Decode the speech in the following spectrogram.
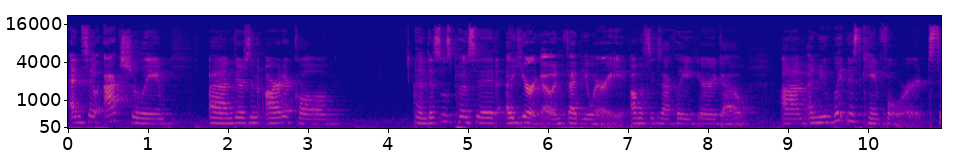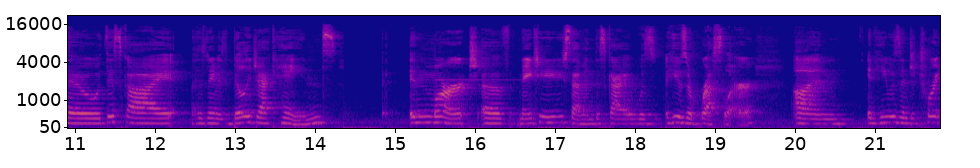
and so actually um, there's an article and this was posted a year ago in february almost exactly a year ago um, a new witness came forward so this guy his name is billy jack haynes in March of 1987, this guy was he was a wrestler, um, and he was in Detroit,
